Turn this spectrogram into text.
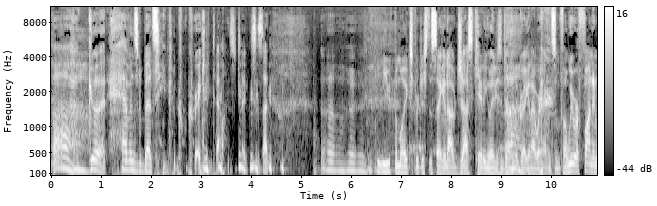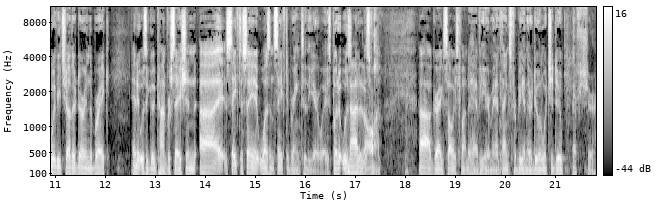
Oh, good heavens to Betsy, Greg in Dallas, Texas. I, uh, mute the mics for just a second. I'm just kidding, ladies and gentlemen. Greg and I were having some fun. We were funning with each other during the break, and it was a good conversation. Uh, safe to say it wasn't safe to bring to the airways, but it was, Not it at was all. fun. Oh, Greg, it's always fun to have you here, man. Thanks for being there, doing what you do. Yeah, for sure.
